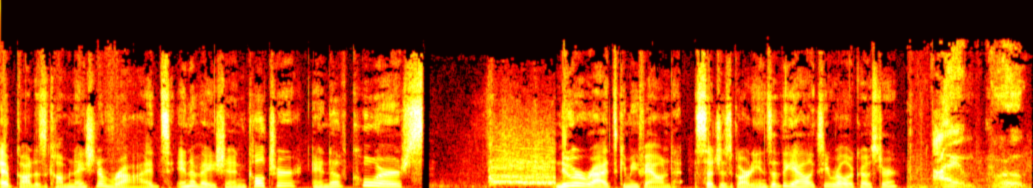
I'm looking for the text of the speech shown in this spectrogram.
Epcot is a combination of rides, innovation, culture, and of course, newer rides can be found, such as Guardians of the Galaxy roller coaster, I am Groot.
